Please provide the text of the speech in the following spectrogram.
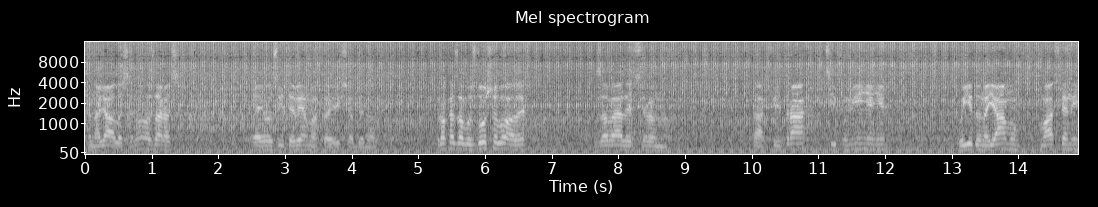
що налялося. Ну а зараз я його звідти вимакаю і все добре. Трохи завоздушило, але завели все одно. Так, фільтра ці поміняні. Поїду на яму, масляний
